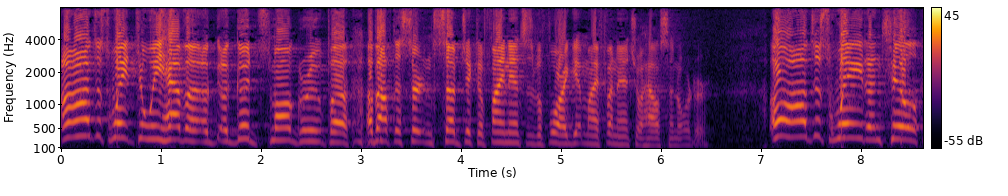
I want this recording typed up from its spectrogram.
I'll just wait till we have a, a, a good small group uh, about this certain subject of finances before I get my financial house in order. Oh, I'll just wait until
